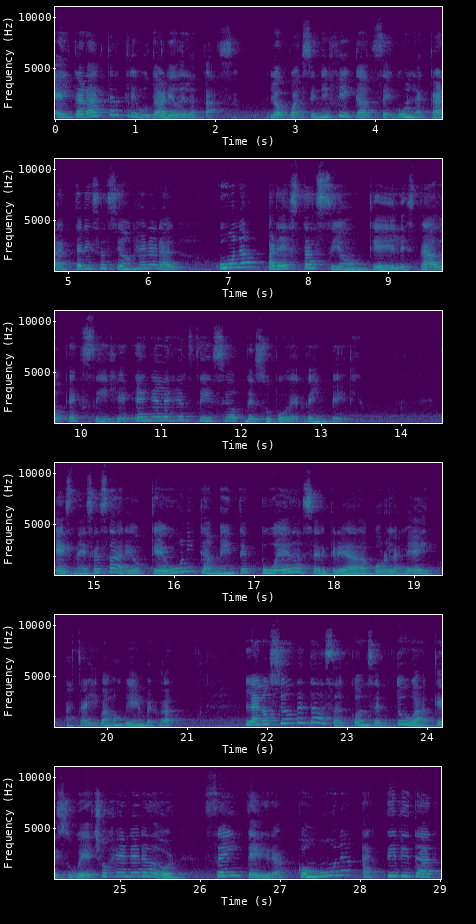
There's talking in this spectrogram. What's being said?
El carácter tributario de la tasa, lo cual significa, según la caracterización general, una prestación que el Estado exige en el ejercicio de su poder de imperio. Es necesario que únicamente pueda ser creada por la ley. Hasta ahí vamos bien, ¿verdad? La noción de tasa conceptúa que su hecho generador se integra con una actividad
